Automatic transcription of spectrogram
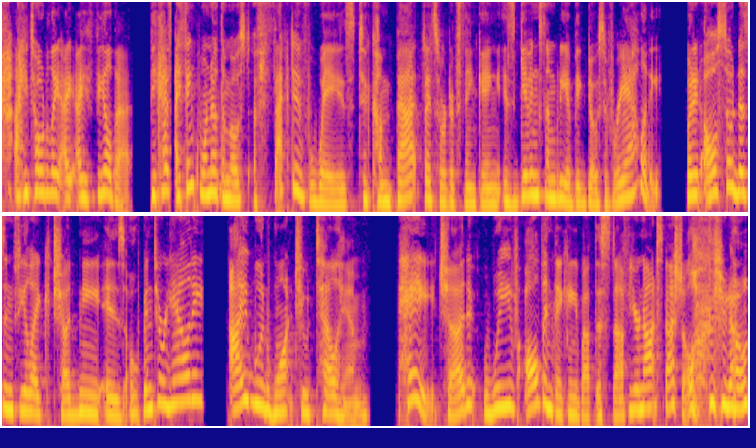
I totally, I, I feel that. Because I think one of the most effective ways to combat that sort of thinking is giving somebody a big dose of reality. But it also doesn't feel like Chudney is open to reality. I would want to tell him hey, Chud, we've all been thinking about this stuff. You're not special, you know?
